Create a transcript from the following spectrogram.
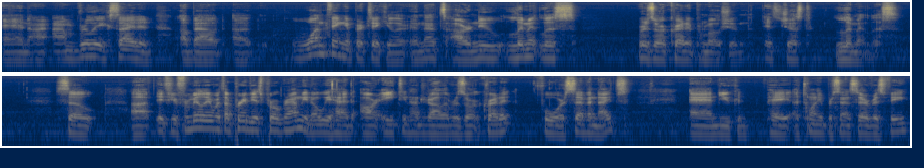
And I, I'm really excited about uh, one thing in particular, and that's our new Limitless Resort Credit promotion. It's just limitless. So, uh, if you're familiar with our previous program, you know we had our $1,800 resort credit for seven nights, and you could pay a 20% service fee.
